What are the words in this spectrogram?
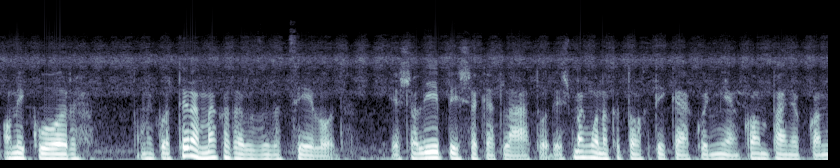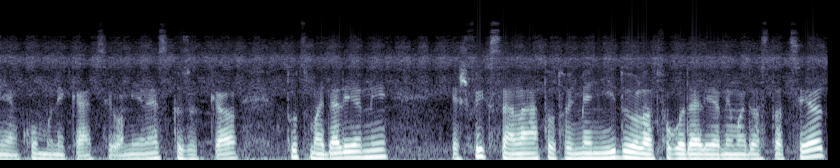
amikor, amikor tényleg meghatározod a célod, és a lépéseket látod, és megvannak a taktikák, hogy milyen kampányokkal, milyen kommunikációval, milyen eszközökkel tudsz majd elérni, és fixen látod, hogy mennyi idő alatt fogod elérni majd azt a célt,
